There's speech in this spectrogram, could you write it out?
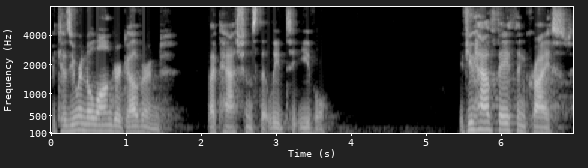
Because you are no longer governed by passions that lead to evil. If you have faith in Christ,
